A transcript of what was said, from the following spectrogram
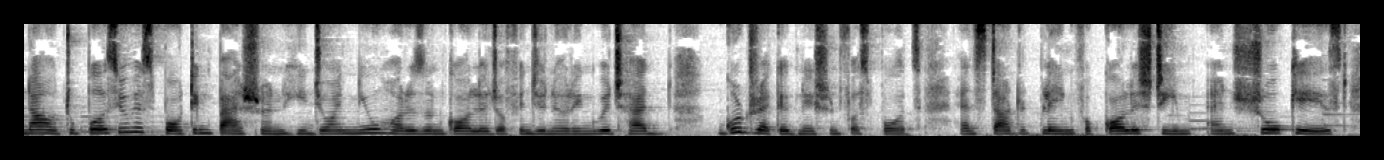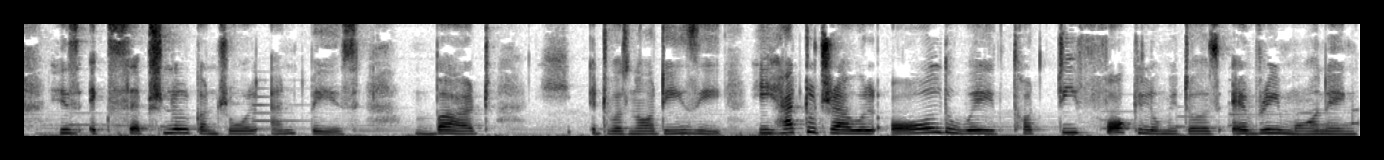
Now, to pursue his sporting passion, he joined New Horizon College of Engineering, which had good recognition for sports, and started playing for college team and showcased his exceptional control and pace. But it was not easy. He had to travel all the way 34 kilometers every morning,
